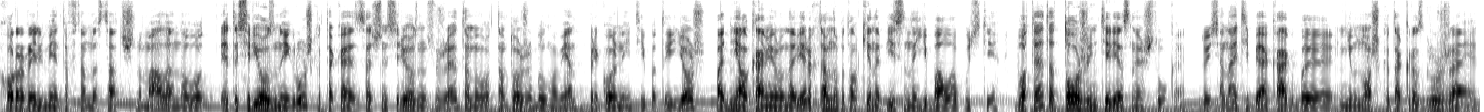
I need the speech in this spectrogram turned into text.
хоррор-элементов там достаточно мало, но вот это серьезная игрушка, такая достаточно серьезным сюжетом, и вот там тоже был момент прикольный, типа ты идешь, поднял камеру наверх, там на потолке написано «ебало опусти». Вот это тоже интересная штука, то есть она тебя как бы немножко так разгружает.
